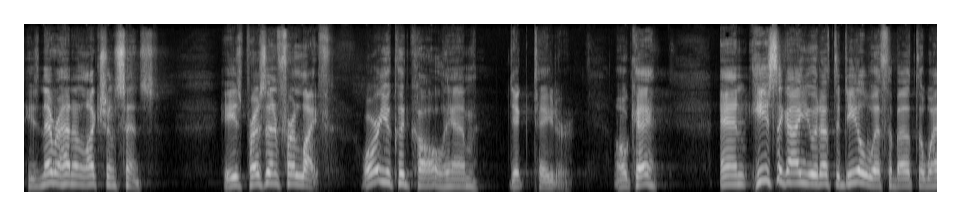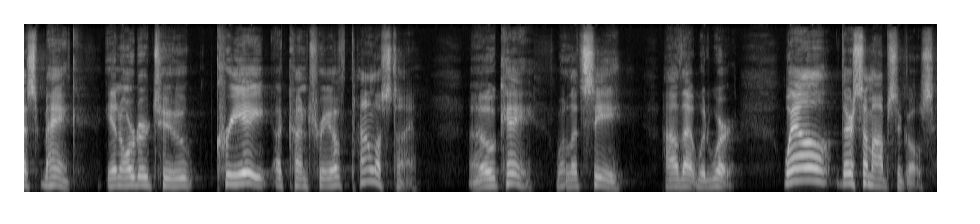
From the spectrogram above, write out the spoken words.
He's never had an election since. He's president for life, or you could call him dictator, okay? And he's the guy you would have to deal with about the West Bank in order to create a country of Palestine. Okay, well, let's see how that would work. Well, there's some obstacles.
